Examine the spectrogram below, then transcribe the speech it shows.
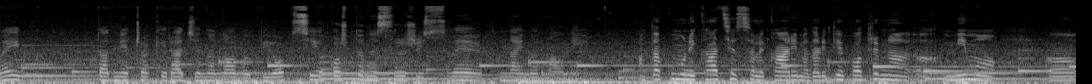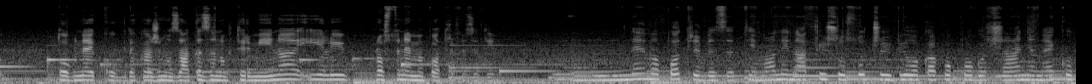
lek, tad mi je čak i rađena nova biopsija, koštane srži sve najnormalnije. A ta komunikacija sa lekarima, da li ti je potrebna uh, mimo tog nekog, da kažemo, zakazanog termina ili prosto nema potrebe za tim? Nema potrebe za tim. Oni napišu u slučaju bilo kakvog pogoršanja nekog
